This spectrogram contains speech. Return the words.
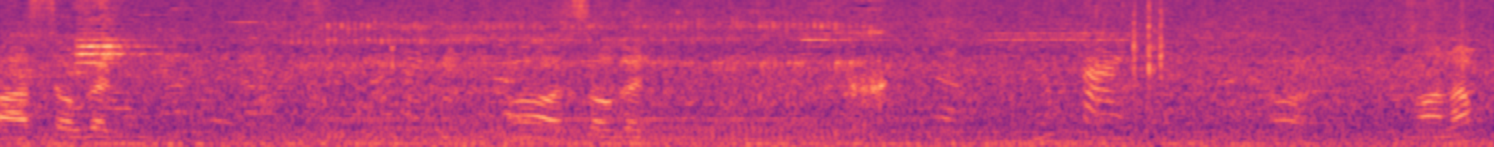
Oh, so good. Oh, so good. Oh, ngon lắm.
